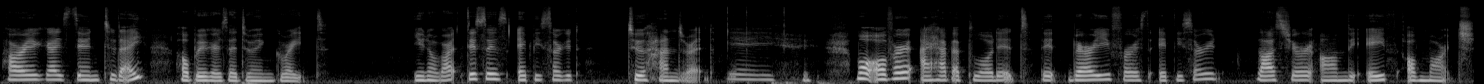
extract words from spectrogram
How are you guys doing today? Hope you guys are doing great. You know what? This is episode 200. Yay. Moreover, I have uploaded the very first episode last year on the 8th of March,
